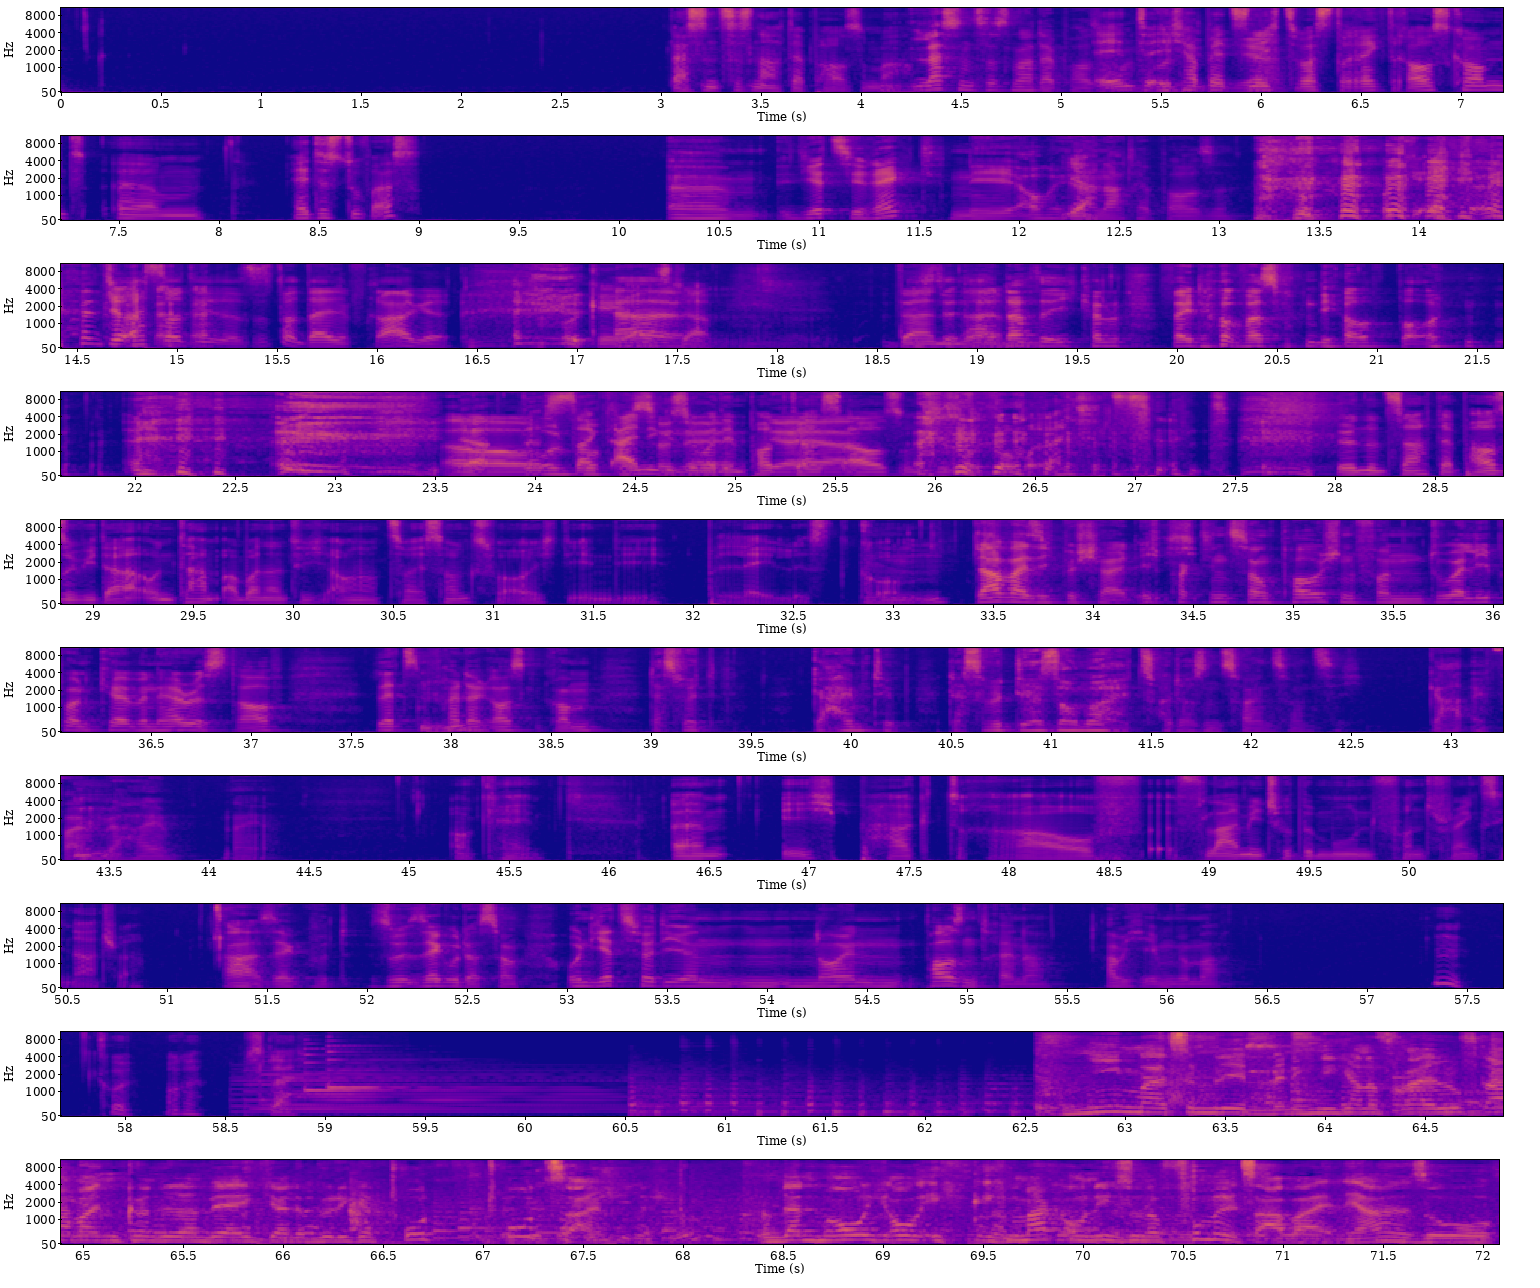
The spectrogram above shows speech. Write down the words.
Lass uns das nach der Pause machen. Lass uns das nach der Pause Äh, machen. ich habe jetzt Idee, nichts, was direkt rauskommt. Ähm, hättest du was? Ja. Ähm, jetzt direkt? Nee, auch eher Ja. nach der Pause. Okay. du hast doch, das ist doch deine Frage. Okay, alles klar. Dann, ich ähm, dachte, ich kann vielleicht auch was von dir aufbauen. ja, Oh, das sagt einiges über den Podcast Ja, ja. aus und wie wir vorbereitet sind. Wir hören uns nach der Pause wieder und haben aber natürlich auch noch zwei Songs für euch, die in die Playlist kommen. Da weiß ich Bescheid. Ich Ich- pack den Song Potion von Dua Lipa und Calvin Harris drauf. Mhm. Letzten Freitag rausgekommen. Das wird, Geheimtipp, das wird der Sommer 2022. Gehe vor Mhm. allem geheim. Naja. Okay. Ähm, ich pack drauf Fly Me to the Moon von Frank Sinatra. Ah, sehr gut. So, sehr guter Song. Und jetzt hört ihr einen neuen Pausentrenner. Habe ich eben gemacht. Cool, okay, bis gleich. Niemals im Leben. Wenn ich nicht an der freien Luft arbeiten könnte, dann wäre ich ja, dann würde ich ja tot, tot sein. Und dann brauche ich auch, ich, ich mag auch nicht so eine Fummels arbeiten, ja, so,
